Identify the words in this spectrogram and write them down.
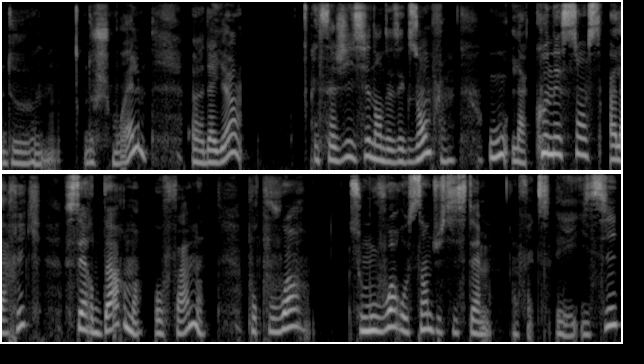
de, de Shmuel. D'ailleurs, il s'agit ici d'un des exemples où la connaissance alarique sert d'arme aux femmes pour pouvoir se mouvoir au sein du système, en fait. Et ici,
